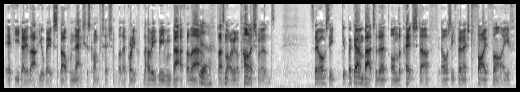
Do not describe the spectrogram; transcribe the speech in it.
if you do that, you'll be expelled from next year's competition. But they're probably that would be even better for that. Yeah. That's not even a punishment. So obviously, but going back to the on the pitch stuff, obviously finished five five.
